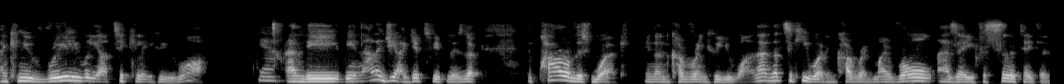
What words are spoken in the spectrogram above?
And can you really, really articulate who you are? Yeah. And the the analogy I give to people is, look, the power of this work in uncovering who you are. That, that's a key word, uncovering. My role as a facilitator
